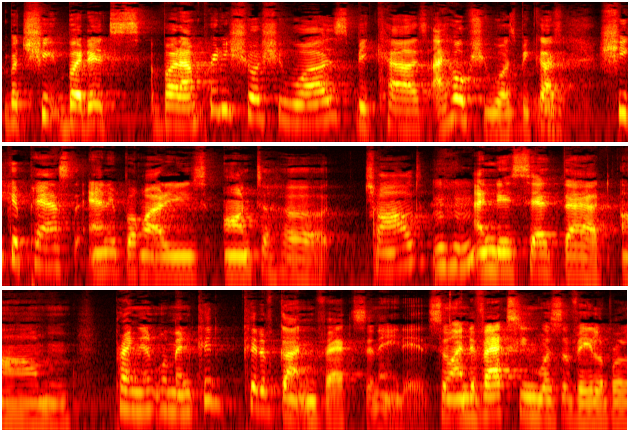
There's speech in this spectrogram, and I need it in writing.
But she, but it's, but I'm pretty sure she was because I hope she was because Right. she could pass the antibodies onto her child, Mm-hmm. and they said that um, pregnant women could could have gotten vaccinated. So, and the vaccine was available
